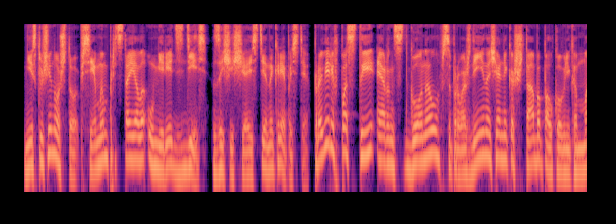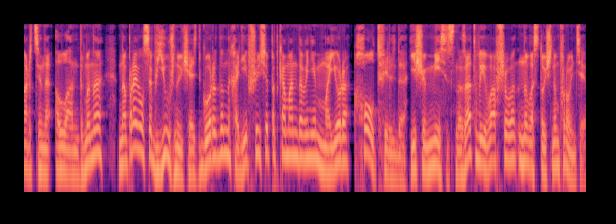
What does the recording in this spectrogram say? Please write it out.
Не исключено, что всем им предстояло умереть здесь, защищая стены крепости. Проверив посты, Эрнст Гоннелл в сопровождении начальника штаба полковника Мартина Ландмана направился в южную часть города, находившуюся под командованием майора Холтфельда, еще месяц назад воевавшего на Восточном фронте.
